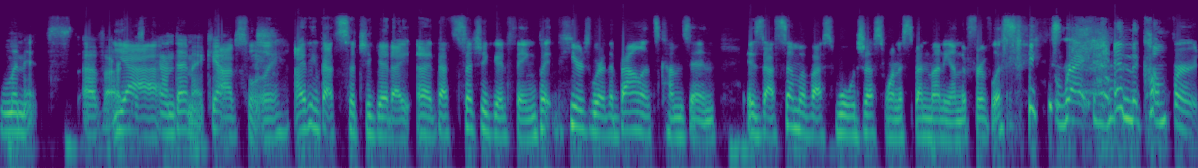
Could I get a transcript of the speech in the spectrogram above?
limits of our Yeah, pandemic. Yeah. Absolutely. I think that's such a good I uh, that's such a good thing. But here's where the balance comes in is that some of us will just want to spend money on the frivolous things Right. and the comfort.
